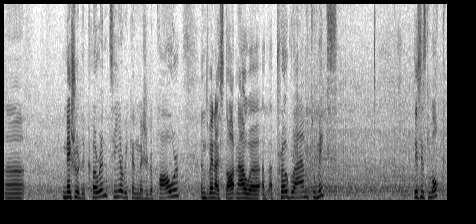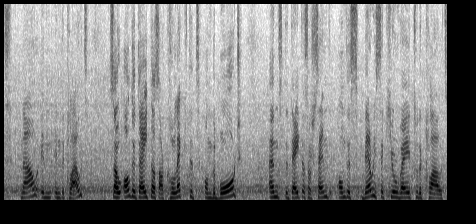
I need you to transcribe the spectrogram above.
uh, measure the current here, we can measure the power, and when I start now a, a program to mix, this is locked now in, in the cloud. So all the data are collected on the board and the data are sent on this very secure way to the cloud.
